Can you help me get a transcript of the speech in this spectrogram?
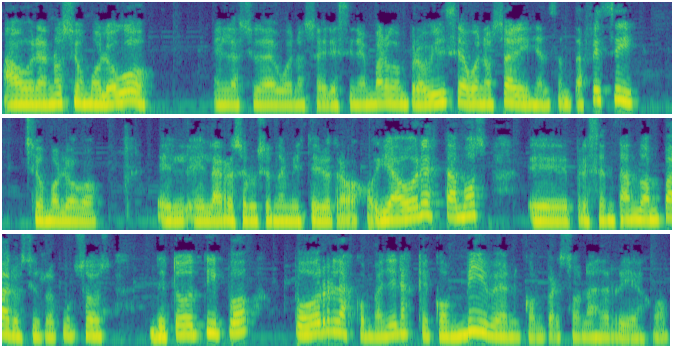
Ahora no se homologó en la ciudad de Buenos Aires, sin embargo en provincia de Buenos Aires y en Santa Fe sí se homologó la resolución del Ministerio de Trabajo. Y ahora estamos eh, presentando amparos y recursos de todo tipo por las compañeras que conviven con personas de riesgo.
